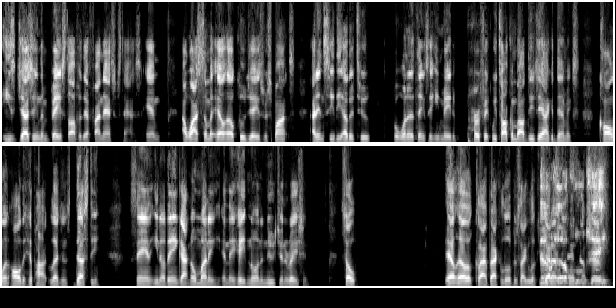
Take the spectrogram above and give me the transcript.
he's judging them based off of their financial status. And I watched some of LL Cool J's response. I didn't see the other two, but one of the things that he made perfect, we talking about DJ Akademiks calling all the hip hop legends dusty saying, you know, they ain't got no money and they hating on the new generation. So LL clap back a little bit. It's like, look, you gotta understand something.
